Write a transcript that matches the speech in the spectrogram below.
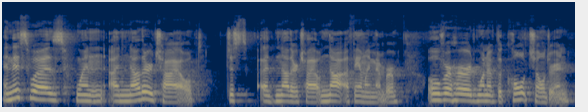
And this was when another child, just another child, not a family member, overheard one of the Colt children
